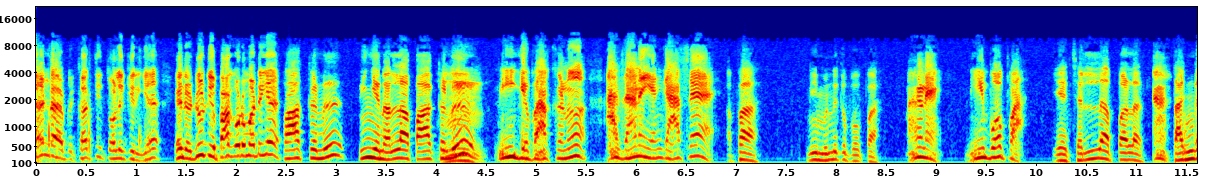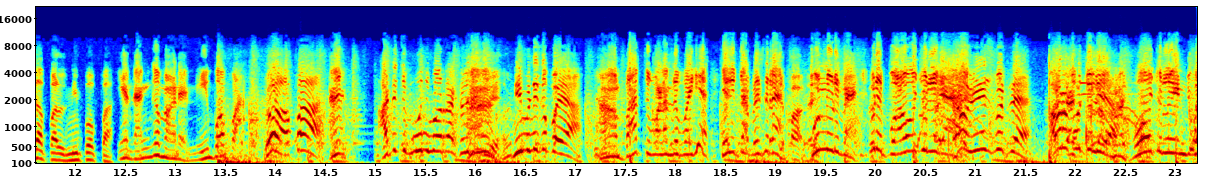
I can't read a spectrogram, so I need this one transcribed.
ஏன்டா இப்படி கத்தி தொலைக்கிறீங்க? என்ன டியூட்டியை பார்க்க விட மாட்டீங்க? பாக்கணும் நீங்க நல்லா பாக்கணும். நீங்க பார்க்கணும். அதானே எங்க ஆசை. அப்பா நீ முன்னுக்கு போப்பா. மகனே நீ போப்பா. என் செல்ல அப்பால தங்க அப்பால நீ போப்பா. என் தங்க மகனே நீ போப்பா. யோ அப்பா! அடிச்சு மூஞ்சி மாறா கழிச்சு நீ முன்னுக்கு போயா? நான் பார்த்து வளர்ந்த பையன் எதுக்கா பேசுறேன். கொன்னுடுவேன் இப்படி போக சொல்லுங்க இன்ஸ்பெக்டர் அவரை போக சொல்லியா? போக சொல்லுங்க.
